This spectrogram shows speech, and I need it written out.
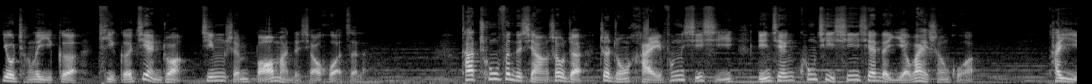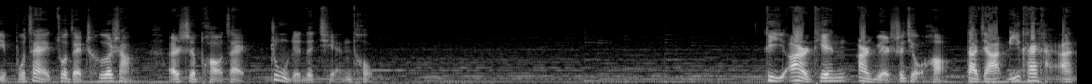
又成了一个体格健壮、精神饱满的小伙子了。他充分地享受着这种海风习习、林间空气新鲜的野外生活。他已不再坐在车上，而是跑在众人的前头。第二天，二月十九号，大家离开海岸，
